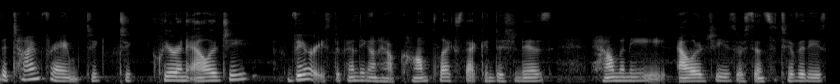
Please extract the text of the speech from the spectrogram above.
The time frame to, to clear an allergy varies depending on how complex that condition is, how many allergies or sensitivities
